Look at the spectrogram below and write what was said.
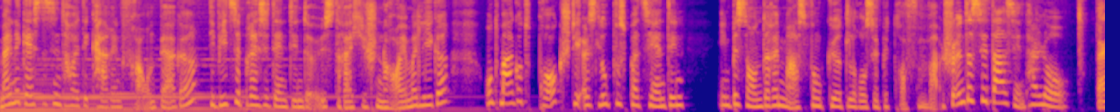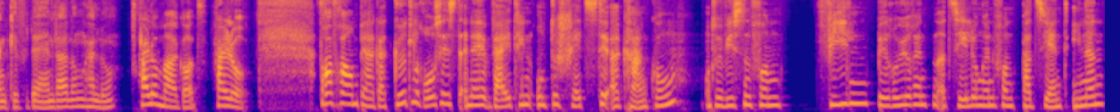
Meine Gäste sind heute Karin Frauenberger, die Vizepräsidentin der österreichischen Rheumaliga, und Margot Brocksch, die als Lupuspatientin in besonderem Maß von Gürtelrose betroffen war. Schön, dass Sie da sind. Hallo. Danke für die Einladung. Hallo. Hallo Margot. Hallo. Frau Frauenberger, Gürtelrose ist eine weithin unterschätzte Erkrankung und wir wissen von vielen berührenden Erzählungen von PatientInnen,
